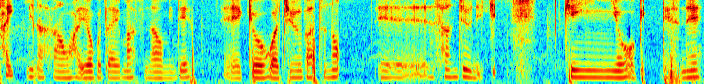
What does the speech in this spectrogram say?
はい、皆さんおはようございます。なおみです。えー、今日は10月の、えー、30日、金曜日ですね。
